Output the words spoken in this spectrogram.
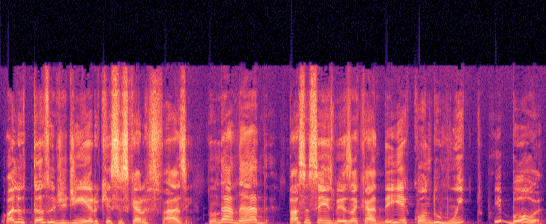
olha o tanto de dinheiro que esses caras fazem. Não dá nada. Passa seis meses na cadeia quando muito e boa.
